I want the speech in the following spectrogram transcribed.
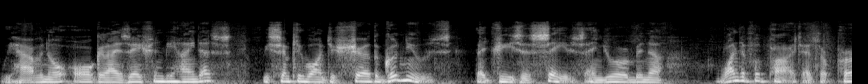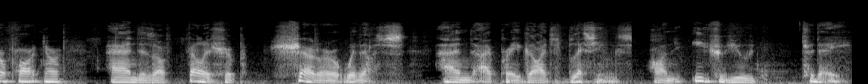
We have no organization behind us. We simply want to share the good news that Jesus saves, and you have been a wonderful part as a prayer partner and as a fellowship sharer with us. And I pray God's blessings on each of you today.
